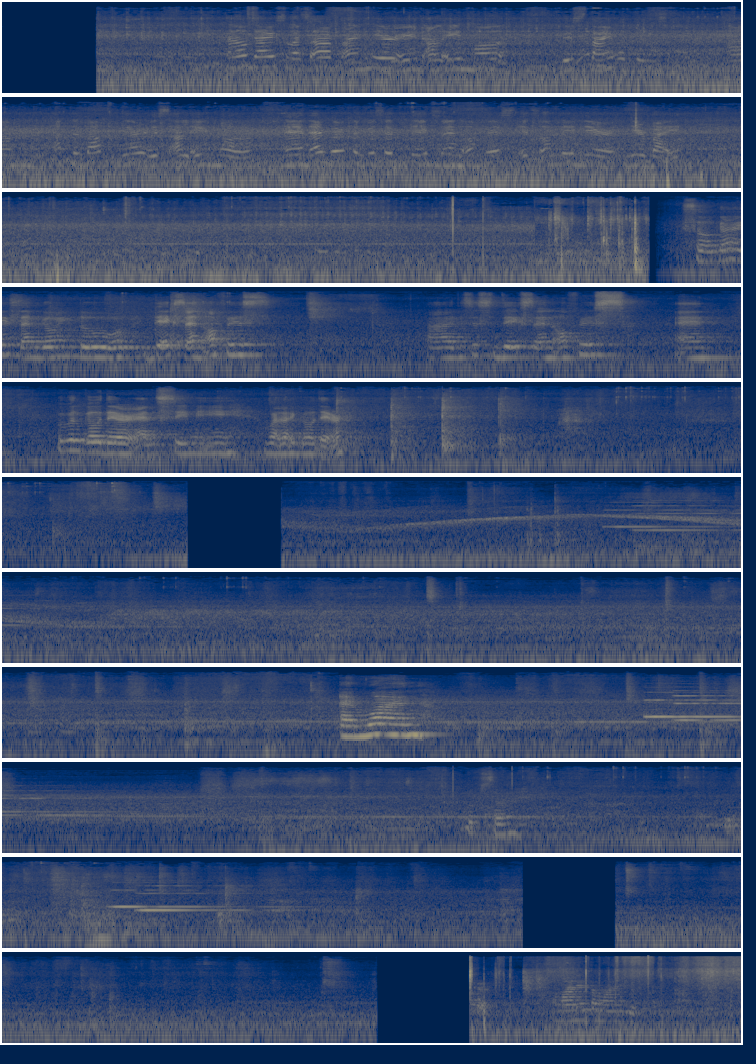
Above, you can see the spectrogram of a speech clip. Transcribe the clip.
Hello guys, what's up? I'm here in Al Ain Mall this time. Um, at the back there is Al Ain Mall. And I'm going to visit the XN office. It's only near nearby. So guys, I'm going to the XN office. This is DXN office and we will go there and see me while I go there. M1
